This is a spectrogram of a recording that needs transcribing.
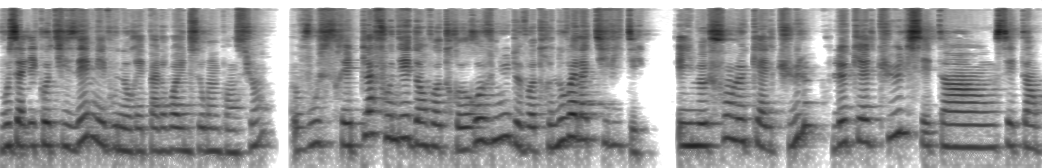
vous allez cotiser, mais vous n'aurez pas le droit à une seconde pension. Vous serez plafonné dans votre revenu de votre nouvelle activité et ils me font le calcul. Le calcul, c'est un, c'est un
